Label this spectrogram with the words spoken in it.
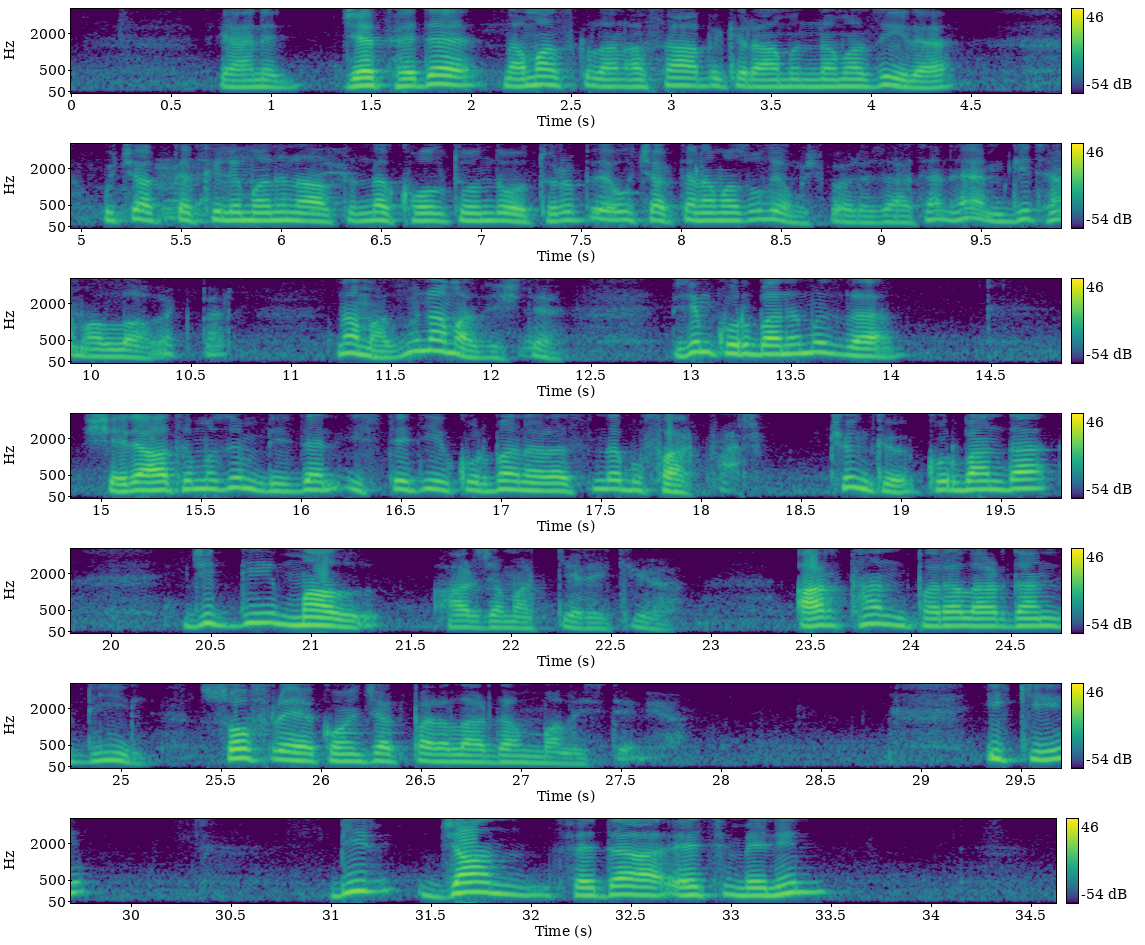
Yani cephede namaz kılan ashab-ı kiramın namazıyla uçakta klimanın altında koltuğunda oturup e, uçakta namaz oluyormuş böyle zaten. Hem git hem Allahu Ekber. Namaz mı namaz işte. Bizim kurbanımızla şeriatımızın bizden istediği kurban arasında bu fark var. Çünkü kurbanda ciddi mal harcamak gerekiyor. Artan paralardan değil, sofraya konacak paralardan mal isteniyor. İki, bir can feda etmenin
